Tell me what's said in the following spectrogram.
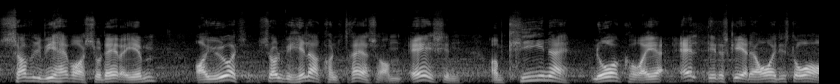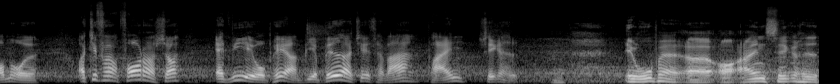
så vil vi have vores soldater hjemme, og i øvrigt så vil vi hellere koncentrere os om Asien, om Kina, Nordkorea, alt det, der sker derovre i det store område. Og det fordrer så, at vi europæere bliver bedre til at tage vare på egen sikkerhed. Europa øh, og egen sikkerhed,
